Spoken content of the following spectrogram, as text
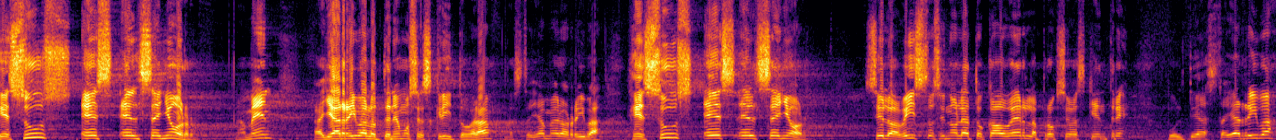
Jesús es el Señor. Amén. Allá arriba lo tenemos escrito, ¿verdad? Hasta allá mero arriba. Jesús es el Señor. Si lo ha visto, si no le ha tocado ver, la próxima vez que entre, voltea hasta allá arriba.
